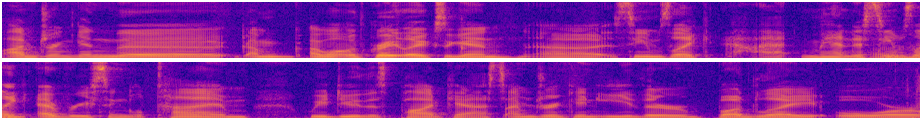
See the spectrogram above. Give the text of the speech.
I'm drinking the. I'm. I went with Great Lakes again. Uh, it seems like, I- man, it seems like every single time we do this podcast, I'm drinking either Bud Light or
